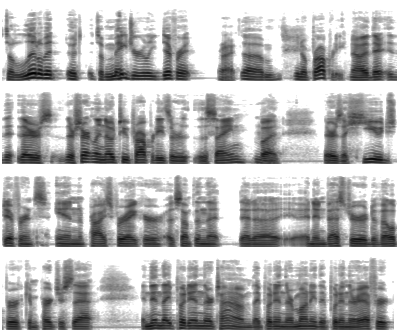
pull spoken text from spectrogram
it's a little bit it's a majorly different right. um, you know property. No, there, there's there's certainly no two properties are the same, but there's a huge difference in the price per acre of something that that uh, an investor or developer can purchase that, and then they put in their time, they put in their money, they put in their effort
